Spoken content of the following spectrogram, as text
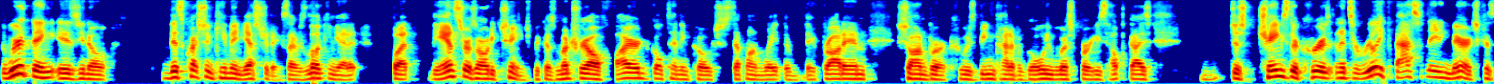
The weird thing is, you know, this question came in yesterday because I was looking at it. But the answer has already changed because Montreal fired goaltending coach Stéphane Waite. They've brought in Sean Burke, who has been kind of a goalie whisperer. He's helped guys just change their careers. And it's a really fascinating marriage because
